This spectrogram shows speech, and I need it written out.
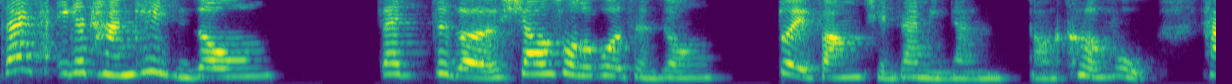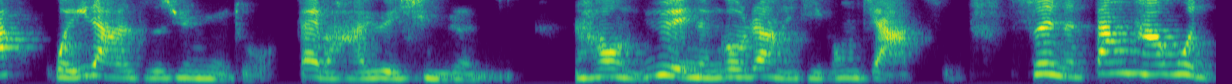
在一个谈 case 中，在这个销售的过程中，对方潜在名单然后客户他回答的资讯越多，代表他越信任你。然后越能够让你提供价值，所以呢，当他问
